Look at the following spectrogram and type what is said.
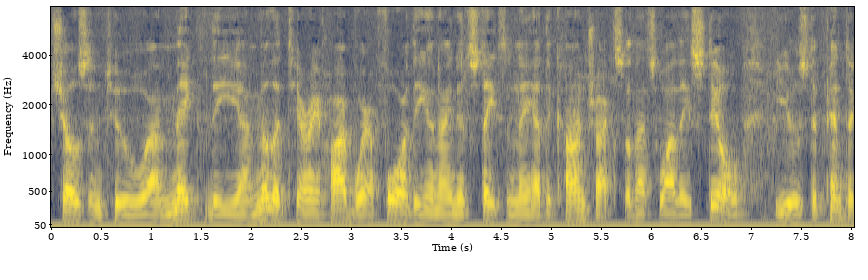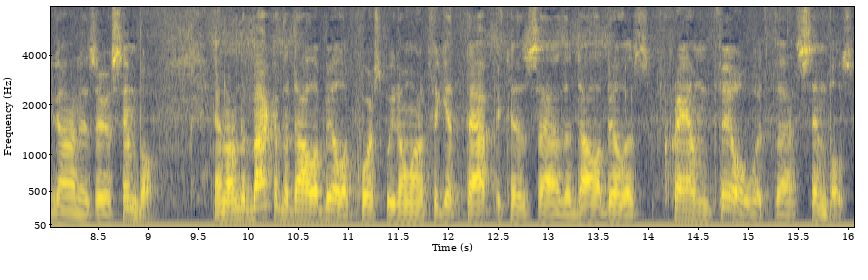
chosen to uh, make the uh, military hardware for the United States, and they had the contract, so that's why they still use the Pentagon as their symbol. And on the back of the dollar bill, of course, we don't want to forget that because uh, the dollar bill is cram filled with uh, symbols.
